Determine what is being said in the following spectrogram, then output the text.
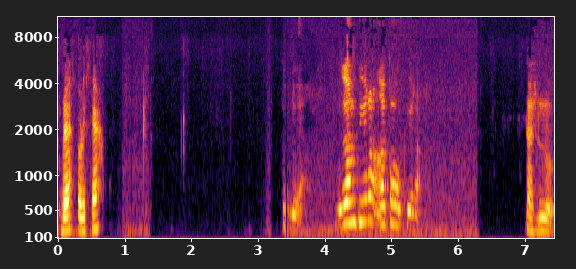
Udah tulisnya? Udah. Belum Pira nggak tahu Pira. Tar dulu.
